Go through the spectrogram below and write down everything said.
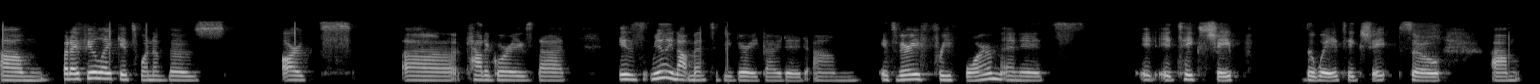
Um, but I feel like it's one of those arts uh, categories that is really not meant to be very guided. Um, it's very free form and it's it, it takes shape the way it takes shape. So um,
